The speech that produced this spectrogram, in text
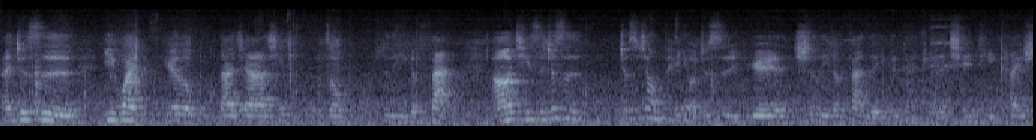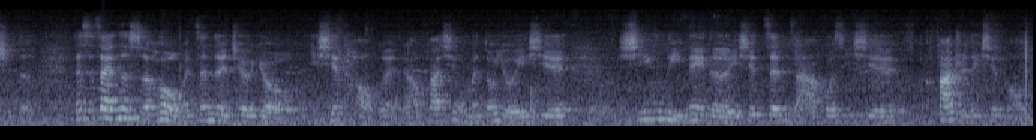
来就是意外约了大家星期五中吃了一个饭。然后其实就是，就是像朋友，就是约吃了一个饭的一个感觉的前提开始的。但是在那时候，我们真的就有一些讨论，然后发现我们都有一些心理内的一些挣扎，或是一些发掘的一些矛盾。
